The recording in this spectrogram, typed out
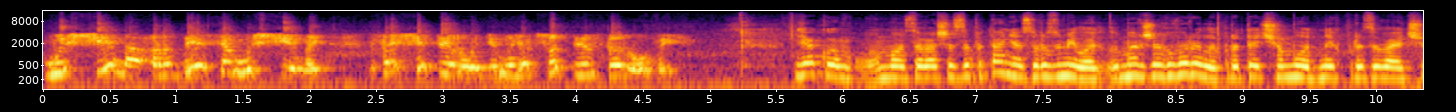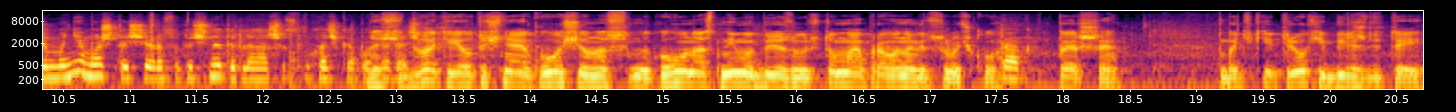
мужчина родився мужчиною. Защити родину, якщо ти. Дякуємо за ваше запитання. Зрозуміло, ми вже говорили про те, чому одних призивають, чому ні. Можете ще раз уточнити для наших слухачки або Значить, давайте я уточняю, кого ще у нас кого у нас не мобілізують, хто має право на відсрочку. Так. Перше. Батьки трьох і більш дітей.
